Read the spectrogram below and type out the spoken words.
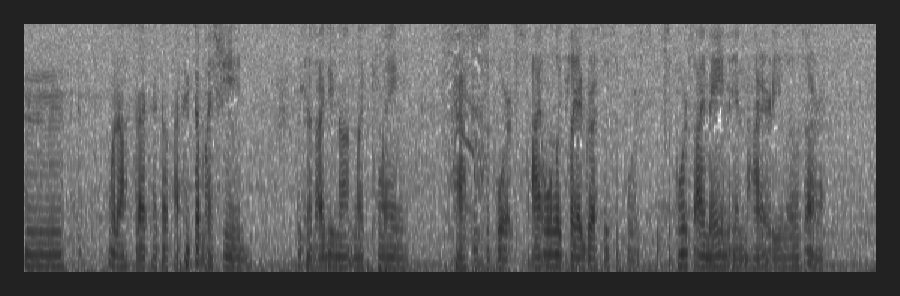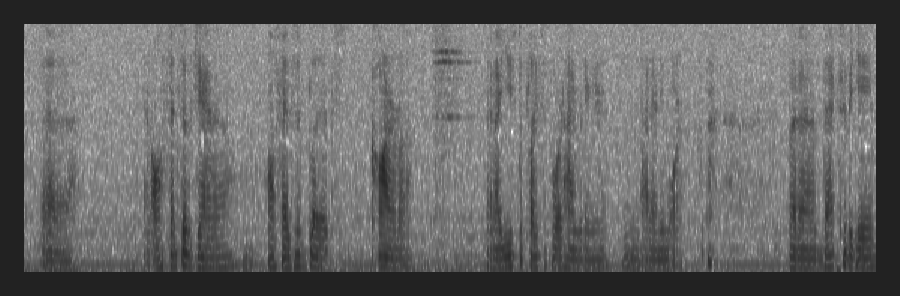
Hmm. What else did I pick up? I picked up my Sheen because I do not like playing passive supports. I only play aggressive supports. The supports I main in higher elos are uh, an offensive Janna, offensive Blitz, Karma, and I used to play support Heimerdinger, not anymore. but uh, back to the game.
